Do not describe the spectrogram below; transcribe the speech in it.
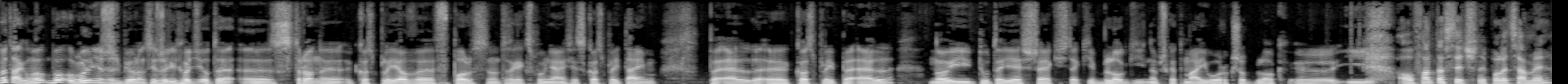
No tak, bo, bo ogólnie rzecz biorąc, jeżeli chodzi o te e, strony cosplayowe w Polsce, no to tak jak wspomniałeś, jest cosplaytime.pl, e, cosplay.pl, no i tutaj jeszcze jakieś takie blogi, na przykład My Workshop Blog e, i... O, fantastyczny, polecamy.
